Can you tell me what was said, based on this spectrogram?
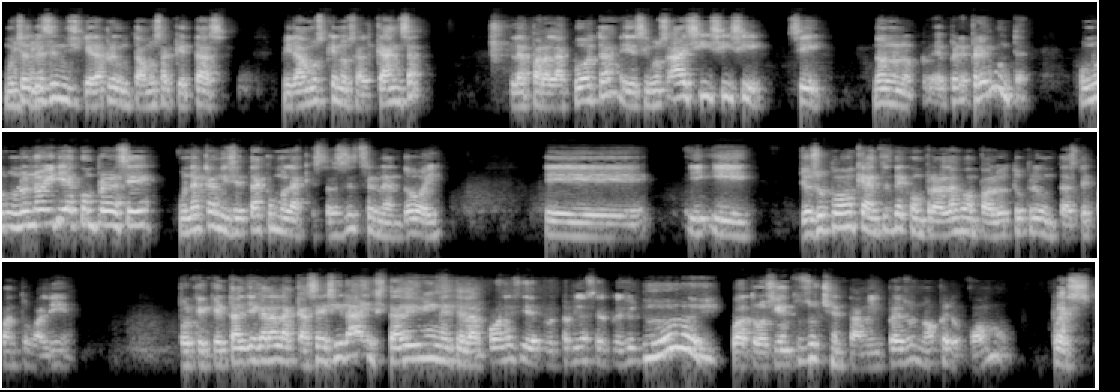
Muchas veces ni siquiera preguntamos a qué tasa. Miramos que nos alcanza para la cuota y decimos, ay, sí, sí, sí, sí. No, no, no, pregunta. Uno, no iría a comprarse una camiseta como la que estás estrenando hoy eh, y yo supongo que antes de comprarla, Juan Pablo, tú preguntaste cuánto valía. Porque qué tal llegar a la casa y decir, ay, está divina, te la pones y de pronto miras el precio, ay, 480 mil pesos, no, pero ¿cómo? Pues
